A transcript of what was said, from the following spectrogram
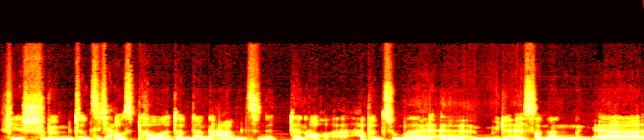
viel schwimmt und sich auspowert und dann abends nicht, dann auch ab und zu mal äh, müde ist und dann äh,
